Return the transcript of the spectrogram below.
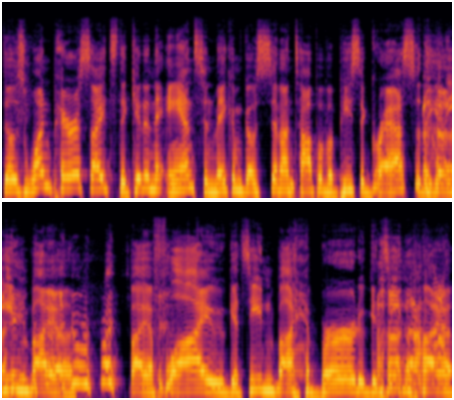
those one parasites that get into ants and make them go sit on top of a piece of grass so they get eaten by a by a fly who gets eaten by a bird who gets eaten by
